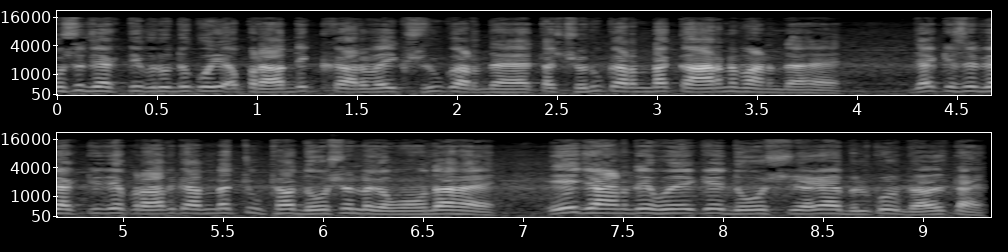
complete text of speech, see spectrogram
ਉਸ ਵਿਅਕਤੀ ਵਿਰੁੱਧ ਕੋਈ ਅਪਰਾਧਿਕ ਕਾਰਵਾਈ ਸ਼ੁਰੂ ਕਰਦਾ ਹੈ, ਤਾਂ ਸ਼ੁਰੂ ਕਰਨ ਦਾ ਕਾਰਨ ਬਣਦਾ ਹੈ ਜਾਂ ਕਿਸੇ ਵਿਅਕਤੀ ਦੇ ਅਪਰਾਧ ਕਰਨ ਦਾ ਝੂਠਾ ਦੋਸ਼ ਲਗਵਾਉਂਦਾ ਹੈ। ਇਹ ਜਾਣਦੇ ਹੋਏ ਕਿ ਦੋਸ਼ ਜਿਹੜਾ ਬਿਲਕੁਲ ਗਲਤ ਹੈ।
